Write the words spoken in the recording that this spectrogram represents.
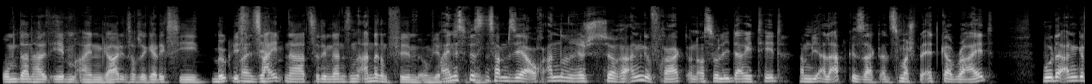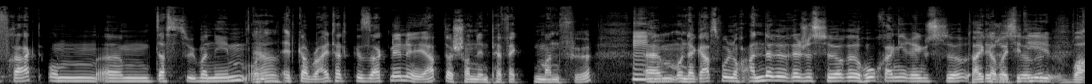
um dann halt eben einen Guardians of the Galaxy möglichst zeitnah zu dem ganzen anderen Film irgendwie Meines. Wissens haben sie ja auch andere Regisseure angefragt und aus Solidarität haben die alle abgesagt. Also zum Beispiel Edgar Wright wurde angefragt, um ähm, das zu übernehmen. Und Ja. Edgar Wright hat gesagt, nee, nee, ihr habt da schon den perfekten Mann für. Ähm, und da gab es wohl noch andere Regisseure, hochrangige Regisseure. Taika Regisseure. Waititi war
